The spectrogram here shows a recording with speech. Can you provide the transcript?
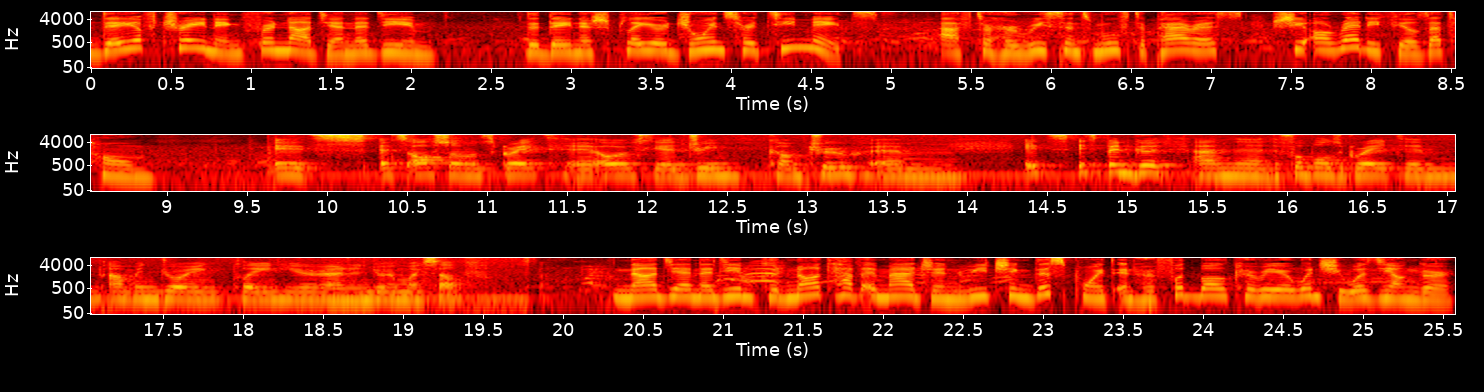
day of training for Nadia Nadim. The Danish player joins her teammates. After her recent move to Paris, she already feels at home. It's it's awesome. It's great. Uh, obviously, a dream come true. Um, it's it's been good, and uh, the football's great. Um, I'm enjoying playing here and enjoying myself. Nadia Nadim could not have imagined reaching this point in her football career when she was younger.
